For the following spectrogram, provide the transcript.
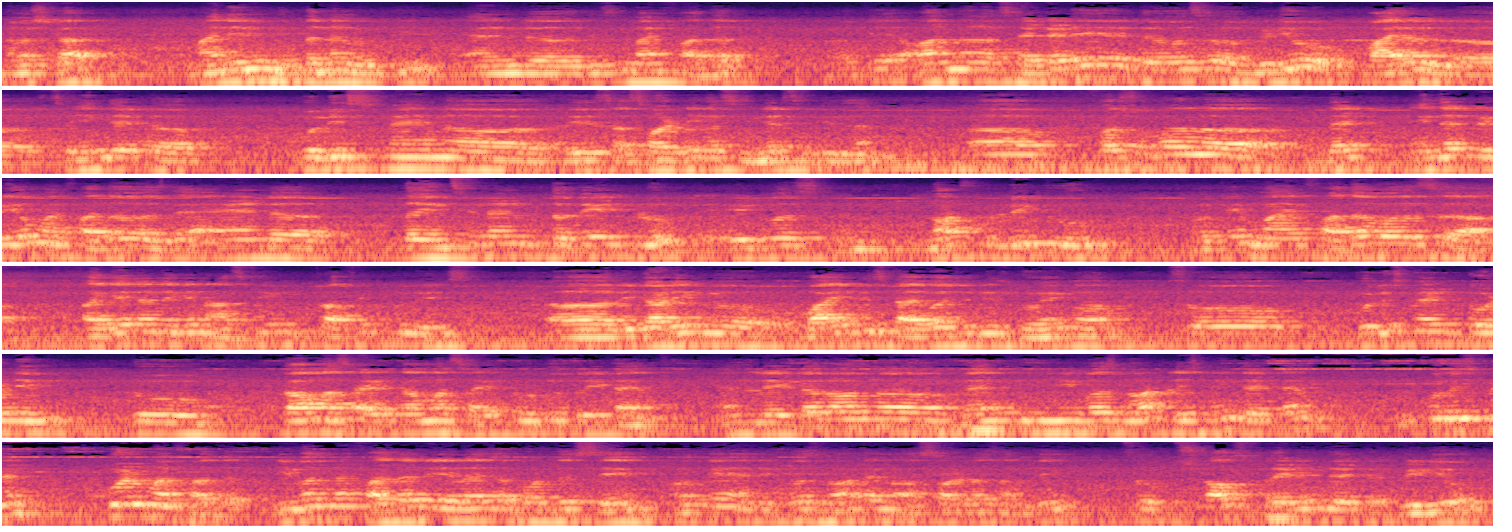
Namaskar. My name is Mutana Gupti and uh, this is my father. Okay. On uh, Saturday there was a video viral uh, saying that uh, policeman uh, is assaulting a senior citizen. Uh, first of all, that in that video my father was there and the incident the way it looked it was not fully true. Okay. My father was again and again asking traffic police regarding why this diversion is going on. So policeman told him to come aside, come aside two to three times. And later on, uh, when he was not listening that time, policeman pulled my father. Even my father realized about the same, okay, and it was not an assault or something. So stop spreading that video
